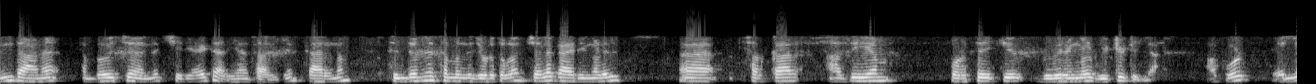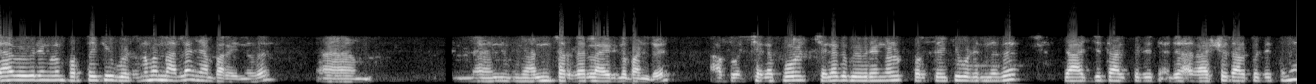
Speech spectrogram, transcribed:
എന്താണ് സംഭവിച്ചതെന്ന് ശരിയായിട്ട് അറിയാൻ സാധിക്കും. കാരണം സിന്ധുവിനെ സംബന്ധിച്ചിടത്തോളം ചില കാര്യങ്ങളിൽ സർക്കാർ അധികം പുറത്തേക്ക് വിവരങ്ങൾ വിട്ടിട്ടില്ല. അപ്പോൾ എല്ലാ വിവരങ്ങളും പുറത്തേക്ക് വിടണമെന്നല്ല ഞാൻ പറയുന്നത്. ഞാൻ സർക്കാരിലായിരുന്നു പണ്ട്. അപ്പോൾ ചിലപ്പോൾ ചില വിവരങ്ങൾ പുറത്തേക്ക് വിടുന്നത് രാജ്യ താല്പര്യ രാഷ്ട്രീയ താല്പര്യത്തിന്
